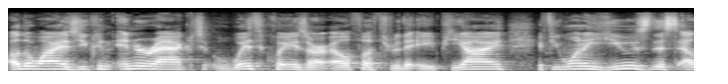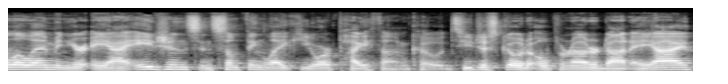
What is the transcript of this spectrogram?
Otherwise, you can interact with Quasar Alpha through the API if you want to use this LLM in your AI agents in something like your Python codes. You just go to openrouter.ai,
